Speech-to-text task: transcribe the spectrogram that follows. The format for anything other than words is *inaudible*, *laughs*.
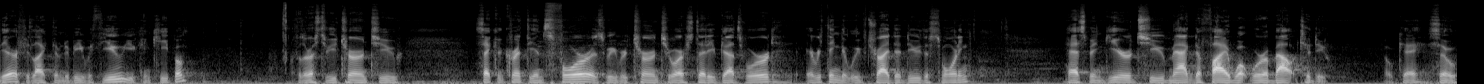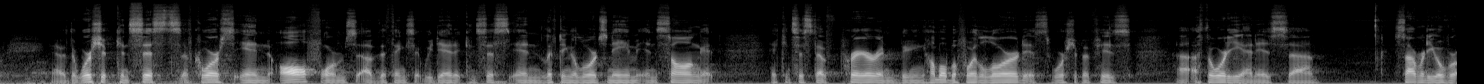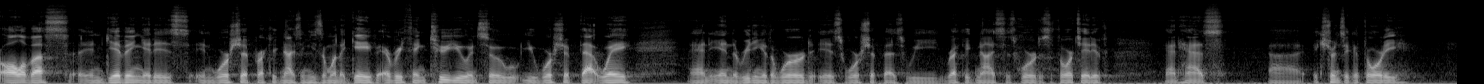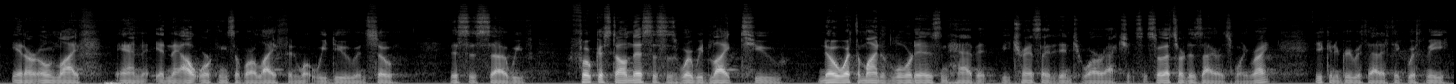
there. If you'd like them to be with you, you can keep them. For the rest of you, turn to 2 Corinthians 4 as we return to our study of God's Word. Everything that we've tried to do this morning has been geared to magnify what we're about to do. Okay? So uh, the worship consists, of course, in all forms of the things that we did. It consists in lifting the Lord's name in song. It, it consists of prayer and being humble before the Lord. It's worship of His uh, authority and His. Uh, sovereignty over all of us. In giving, it is in worship, recognizing He's the one that gave everything to you, and so you worship that way. And in the reading of the Word is worship as we recognize His Word as authoritative and has uh, extrinsic authority in our own life and in the outworkings of our life and what we do. And so this is, uh, we've focused on this. This is where we'd like to know what the mind of the Lord is and have it be translated into our actions. And so that's our desire this morning, right? You can agree with that, I think, with me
